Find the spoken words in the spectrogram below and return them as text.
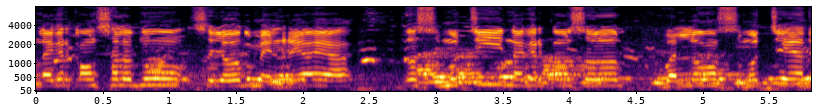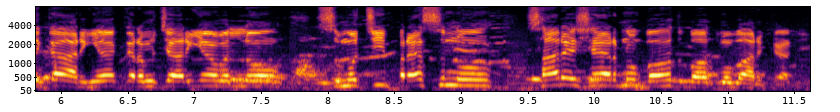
ਨਗਰ ਕੌਂਸਲ ਨੂੰ ਸਹਿਯੋਗ ਮਿਲ ਰਿਹਾ ਆ। ਤੋ ਸਮੁੱਚੀ ਨਗਰ ਕੌਂਸਲ ਵੱਲੋਂ ਸਮੁੱਚੇ ਅਧਿਕਾਰੀਆਂ, ਕਰਮਚਾਰੀਆਂ ਵੱਲੋਂ ਸਮੁੱਚੀ ਪ੍ਰੈਸ ਨੂੰ, ਸਾਰੇ ਸ਼ਹਿਰ ਨੂੰ ਬਹੁਤ ਬਹੁਤ ਮੁਬਾਰਕਾਂ ਜੀ।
